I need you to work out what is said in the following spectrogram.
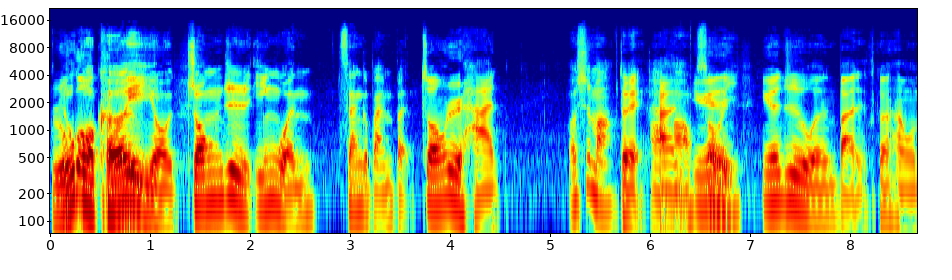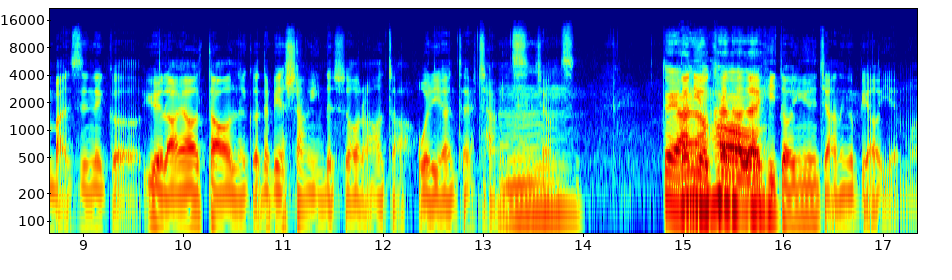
如果可以有中日英文三个版本，中日韩哦，是吗？对，韩、哦，因为因为日文版跟韩文版是那个月老要到那个那边上映的时候，然后找韦礼安再唱一次这样子。嗯、对啊，那你有看他在 Hito 音乐奖那个表演吗？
